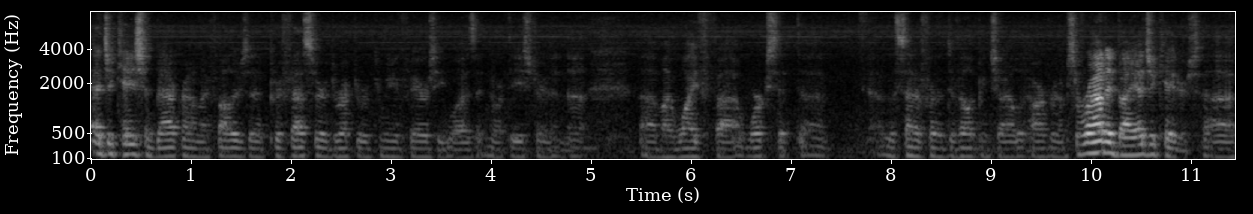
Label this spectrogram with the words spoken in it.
education background. My father's a professor, director of community affairs, he was at Northeastern, and uh, uh, my wife uh, works at uh, the Center for the Developing Child at Harvard. I'm surrounded by educators. Uh,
